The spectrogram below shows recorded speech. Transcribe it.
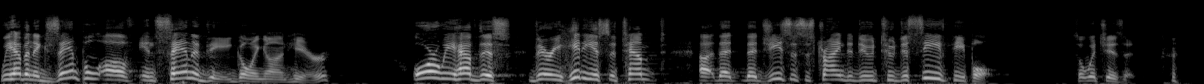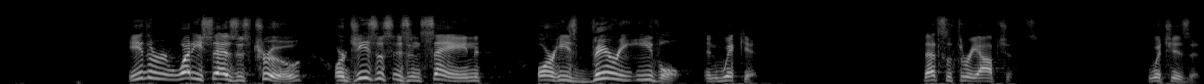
we have an example of insanity going on here, or we have this very hideous attempt uh, that, that Jesus is trying to do to deceive people. So which is it? Either what he says is true, or Jesus is insane, or he's very evil and wicked. That's the three options. Which is it?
